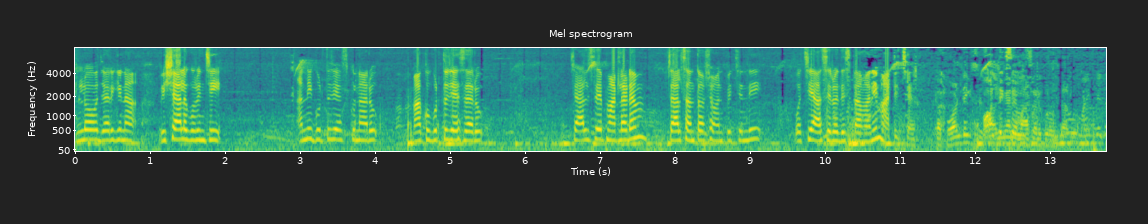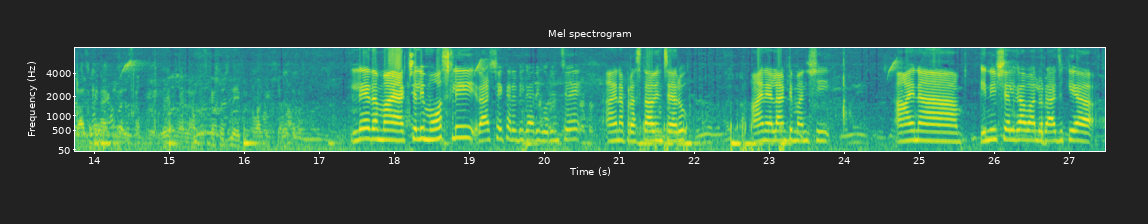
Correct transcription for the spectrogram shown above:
ప్రస్థానంలో జరిగిన విషయాల గురించి అన్నీ గుర్తు చేసుకున్నారు. మాకు గుర్తు చేశారు. చాలాసేపు మాట్లాడడం చాలా సంతోషం అనిపించింది. వచ్చి ఆశీర్వదిస్తామని మాటిచ్చారు. రాజకీయ లేదమ్మా యాక్చువల్లీ మోస్ట్లీ రాజశేఖర రెడ్డి గారి గురించే ఆయన ప్రస్తావించారు. ఆయన ఎలాంటి మనిషి? ఆయన ఇనీషియల్గా వాళ్ళు రాజకీయాలు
